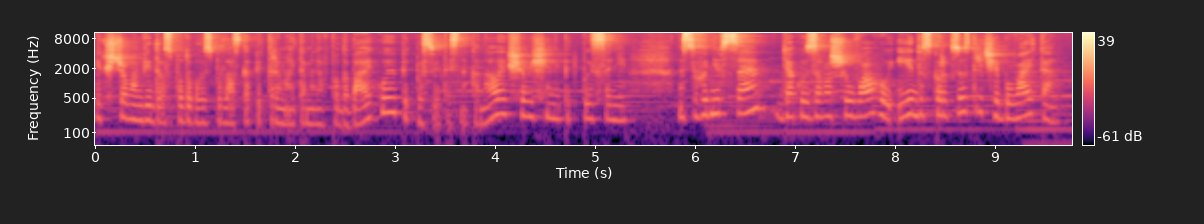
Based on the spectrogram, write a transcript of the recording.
Якщо вам відео сподобалось, будь ласка, підтримайте мене вподобайкою, підписуйтесь на канал, якщо ви ще не підписані. На сьогодні все. Дякую за вашу увагу і до скорих зустрічей. Бувайте!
